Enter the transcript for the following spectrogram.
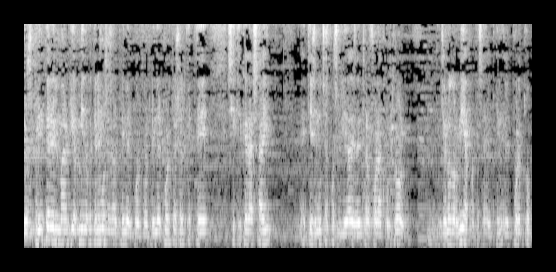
Los sprinters, el mayor miedo que tenemos es al primer puerto. El primer puerto es el que te, si te quedas ahí, eh, tienes muchas posibilidades de entrar fuera de control. Yo no dormía porque el, primer- el puerto,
